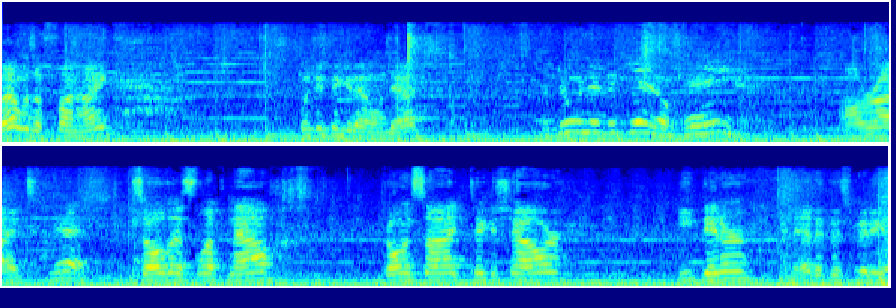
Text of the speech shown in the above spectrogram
Well, that was a fun hike. What do you think of that one, Dad? We're doing it again, okay? All right. Yes. So all that's left now, go inside, take a shower, eat dinner, and edit this video.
